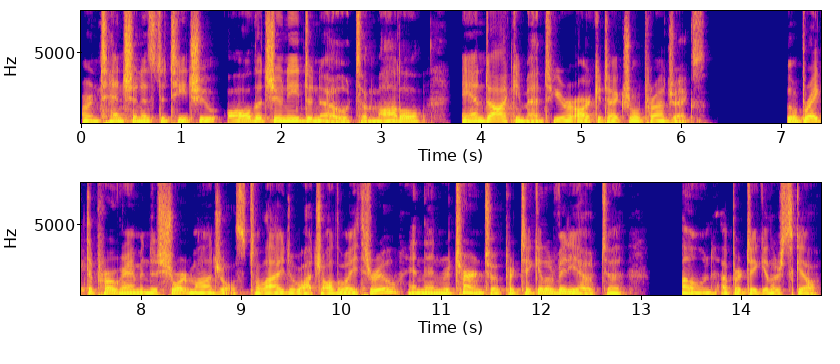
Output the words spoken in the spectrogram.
Our intention is to teach you all that you need to know to model and document your architectural projects. We'll break the program into short modules to allow you to watch all the way through and then return to a particular video to hone a particular skill.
